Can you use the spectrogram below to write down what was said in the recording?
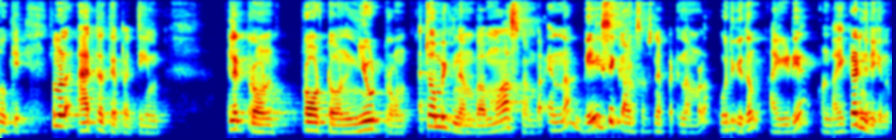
ഓക്കെ നമ്മൾ ആറ്റത്തെ പറ്റിയും electron proton neutron atomic number mass number എന്ന ബേസിക് കോൺസെപ്റ്റിനെ പറ്റി നമ്മൾ ഒരുവിധം ഐഡിയ ഉണ്ടായി കഴിഞ്ഞിരിക്കുന്നു.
